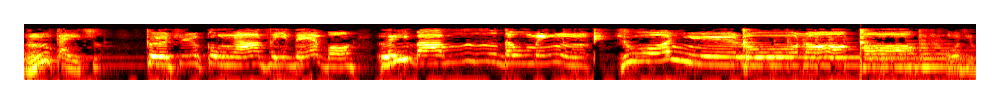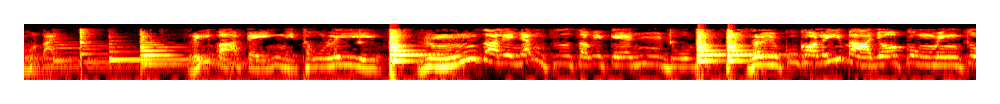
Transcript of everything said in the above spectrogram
嗯，该次各举公啊，最难帮，雷把日都明。弱女路呢？我的不带，你把给你偷雷，用咱的娘子作为给女主，如果靠你把叫功名中，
